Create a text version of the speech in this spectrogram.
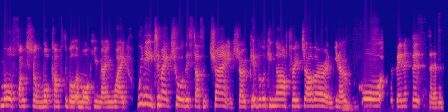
more functional, more comfortable, and more humane way. We need to make sure this doesn't change. You know, people looking after each other, and you know, mm. more benefits and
